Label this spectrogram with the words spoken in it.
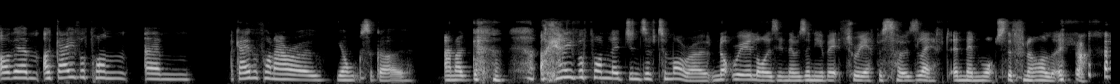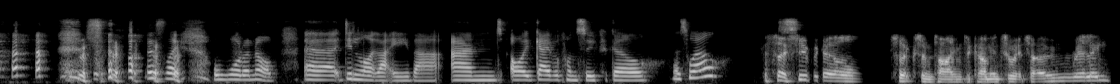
I've um, I gave up on um, I gave up on Arrow yonks ago, and I, I gave up on Legends of Tomorrow, not realizing there was only about three episodes left, and then watched the finale. so I was like, what a knob. Uh, didn't like that either, and I gave up on Supergirl as well. So Supergirl took some time to come into its own, really.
